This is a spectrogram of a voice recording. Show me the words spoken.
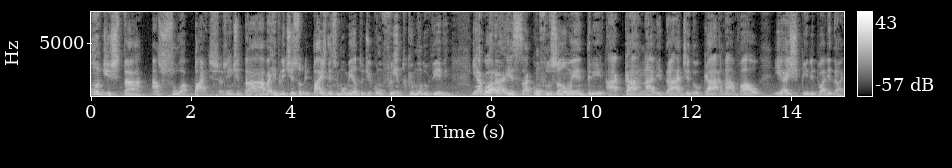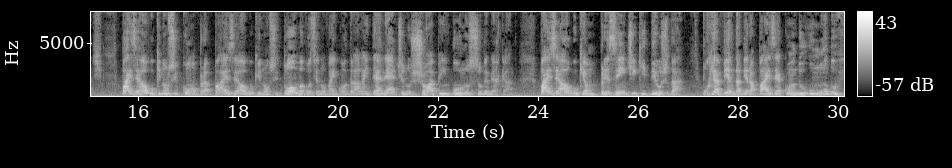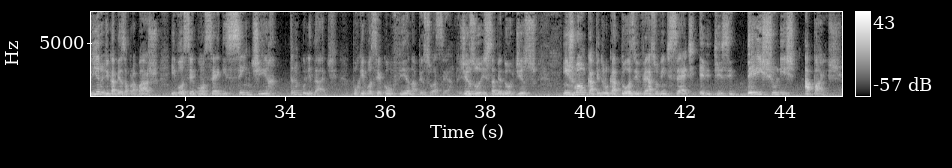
onde está a sua paz? A gente tá, vai refletir sobre paz nesse momento de conflito que o mundo vive e agora essa confusão entre a carnalidade do carnaval e a espiritualidade. Paz é algo que não se compra, paz é algo que não se toma, você não vai encontrar na internet, no shopping ou no supermercado. Paz é algo que é um presente que Deus dá. Porque a verdadeira paz é quando o mundo vira de cabeça para baixo e você consegue sentir tranquilidade, porque você confia na pessoa certa. Jesus, sabedor disso, em João capítulo 14, verso 27, ele disse: Deixo-lhes a paz.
